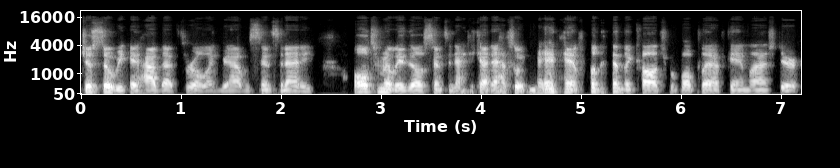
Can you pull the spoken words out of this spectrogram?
just so we could have that thrill like we have with cincinnati ultimately though cincinnati got absolutely manhandled in the college football playoff game last year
